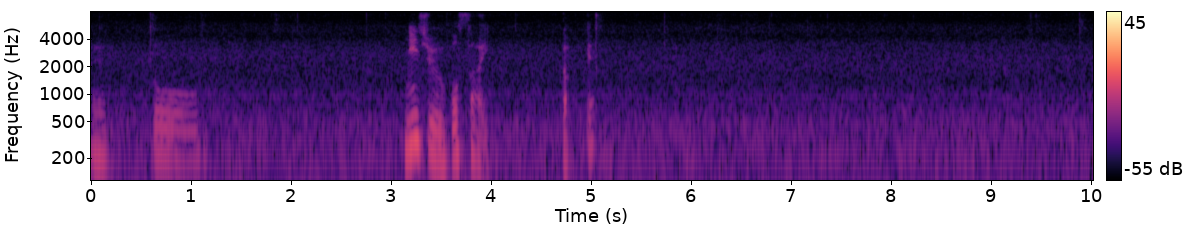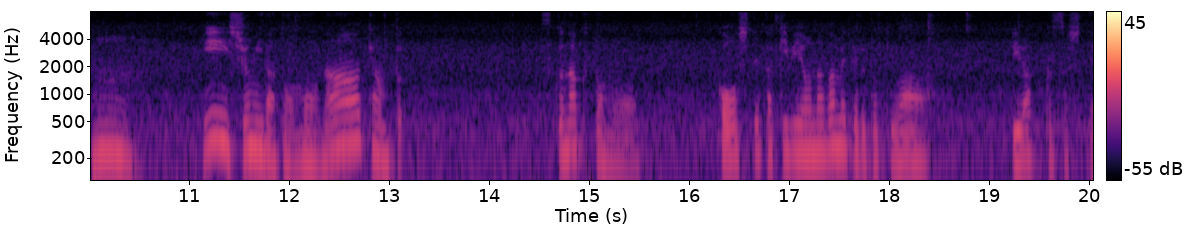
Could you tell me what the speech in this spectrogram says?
えっと25歳だっけ？うん。いい趣味だと思うなキャンプ。少なくともこうして焚き火を眺めてる時はリラックスして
